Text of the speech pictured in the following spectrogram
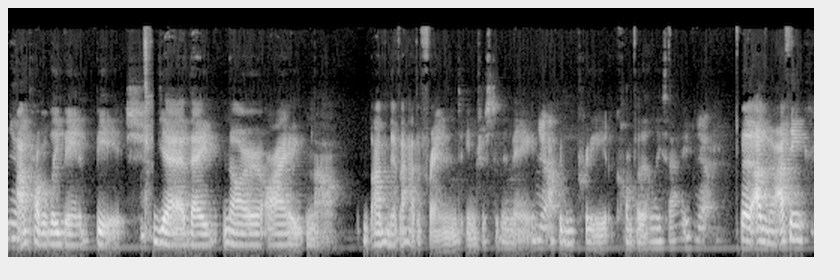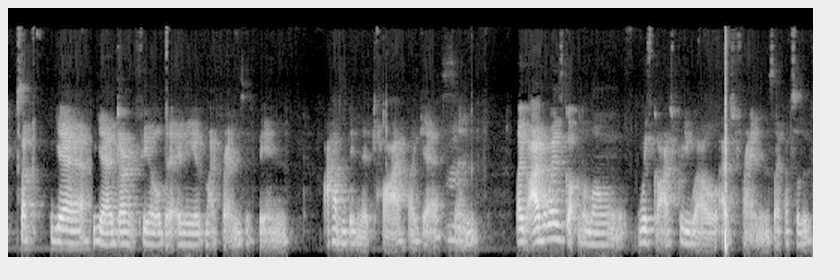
Yeah. I'm probably being a bitch. Yeah, they know I no. I've never had a friend interested in me. Yeah. I can pretty confidently say. yeah. But I don't know. I think some, yeah, yeah. I don't feel that any of my friends have been. I haven't been their type, I guess, Mm. and like I've always gotten along with guys pretty well as friends. Like I've sort of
